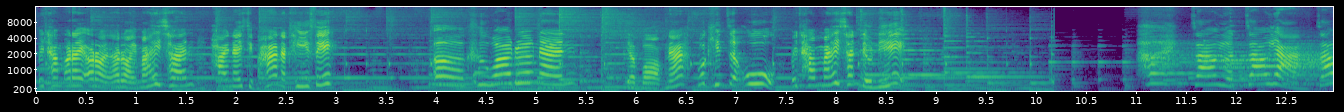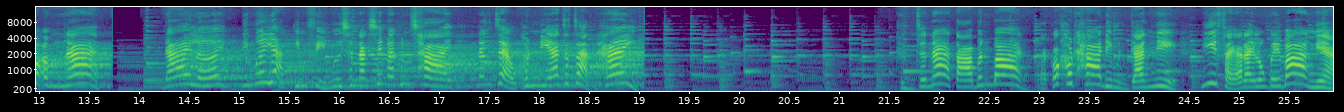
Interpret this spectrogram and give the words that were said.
ไปทำอะไรอร่อยๆมาให้ฉัน ภายใน 15 นาทีสิ เออคือว่าเรื่องนั้น อย่าบอกนะว่าคิดจะอู้ ไปทำมาให้ฉันเดี๋ยวนี้ เฮ้ย เจ้าหยศเจ้าอย่างเจ้าอำนาจ ได้เลยในเมื่ออยากกินฝีมือฉันนักใช่ไหมคุณชาย นางแจ๋วคนนี้จะจัดให้ ถึงจะหน้าตาบ้านๆ แต่ก็เข้าท่าดีเหมือนกันนี่ นี่ใส่อะไรลงไปบ้างเนี่ย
